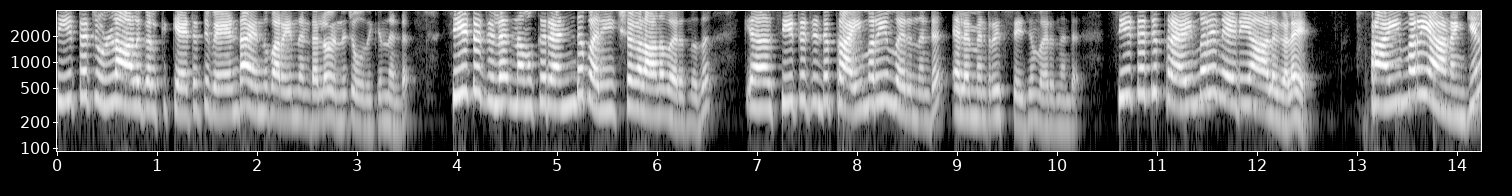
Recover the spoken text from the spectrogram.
സി ഉള്ള ആളുകൾക്ക് കേട്ടറ്റ് വേണ്ട എന്ന് പറയുന്നുണ്ടല്ലോ എന്ന് ചോദിക്കുന്നുണ്ട്. സി നമുക്ക് രണ്ട് പരീക്ഷകളാണ് വരുന്നത്. സി പ്രൈമറിയും വരുന്നുണ്ട് എലമെന്ററി സ്റ്റേജും വരുന്നുണ്ട്. സി പ്രൈമറി നേടിയ ആളുകളെ പ്രൈമറി ആണെങ്കിൽ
